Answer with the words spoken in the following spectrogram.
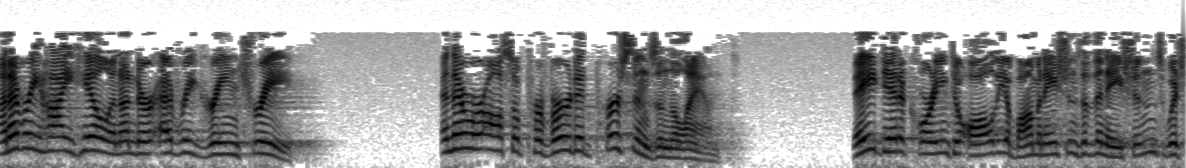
on every high hill and under every green tree. And there were also perverted persons in the land they did according to all the abominations of the nations which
